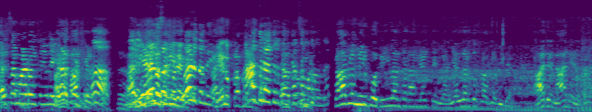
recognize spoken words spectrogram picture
ಕೆಲಸ ಮಾಡುವಂತ ಹೇಳ್ಕೊಂಡು? ಕೆಲಸ ಮಾಡೋದು ಪ್ರಾಬ್ಲಮ್ ಇರ್ಬೋದು ಇಲ್ಲ ಅಂತ ನಾನು ಹೇಳ್ತಿಲ್ಲ ಎಲ್ಲರದ್ದು ಪ್ರಾಬ್ಲಮ್ ಇದೆ. ಆದ್ರೆ ನಾನು ಹೇಳ್ತೇನೆ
